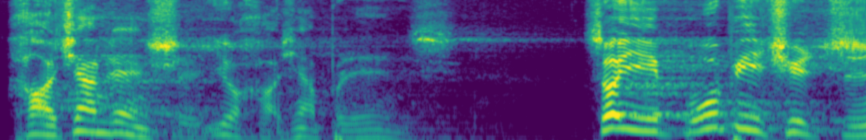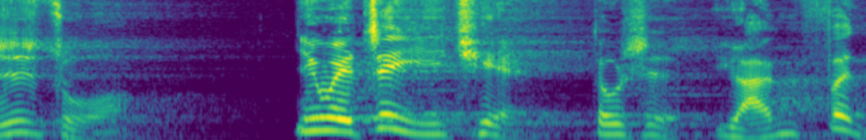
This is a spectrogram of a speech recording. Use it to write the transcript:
好像认识，又好像不认识，所以不必去执着，因为这一切。都是缘分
